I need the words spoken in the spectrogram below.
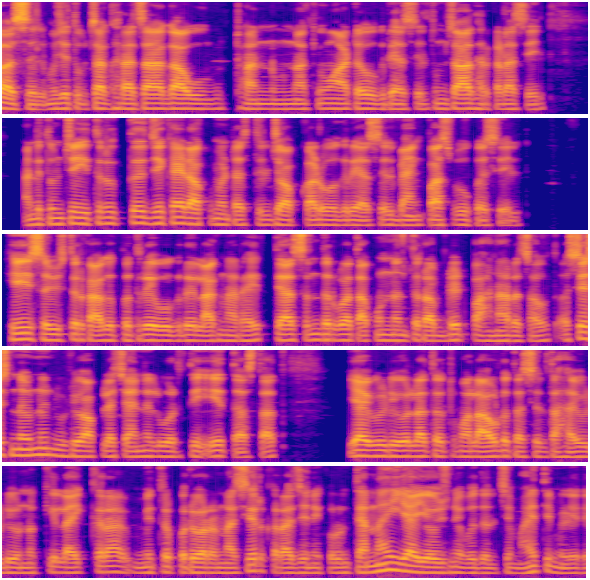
असेल म्हणजे तुमचा घराचा गाव ठाण नमुना किंवा आटं वगैरे असेल तुमचं आधार कार्ड असेल आणि तुमचे इतर जे काही डॉक्युमेंट असतील जॉब कार्ड वगैरे असेल बँक पासबुक असेल हे सविस्तर कागदपत्रे वगैरे लागणार आहेत. त्या संदर्भात आपण नंतर अपडेट पाहणारच आहोत. असेच नवनवीन व्हिडिओ आपल्या चॅनलवरती येत असतात. या व्हिडिओला तर तुम्हाला आवडत असेल तर हा व्हिडिओ नक्की लाईक करा मित्रपरिवारांना शेअर करा जेणेकरून त्यांनाही या योजनेबद्दलची माहिती मिळेल.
